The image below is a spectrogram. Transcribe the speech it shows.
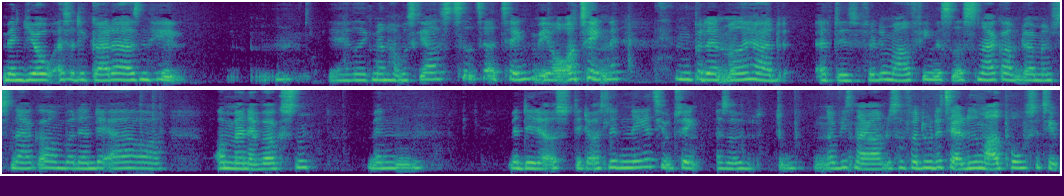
men jo, altså det gør det også en helt, ja, jeg ved ikke, man har måske også tid til at tænke mere over tingene mm, på den måde her, at, at det er selvfølgelig meget fint at sidde og snakke om det, og man snakker om, hvordan det er, og om man er voksen. Men, men det er da også, det er da også lidt en negativ ting. Altså, du, når vi snakker om det, så får du det til at lyde meget positivt.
